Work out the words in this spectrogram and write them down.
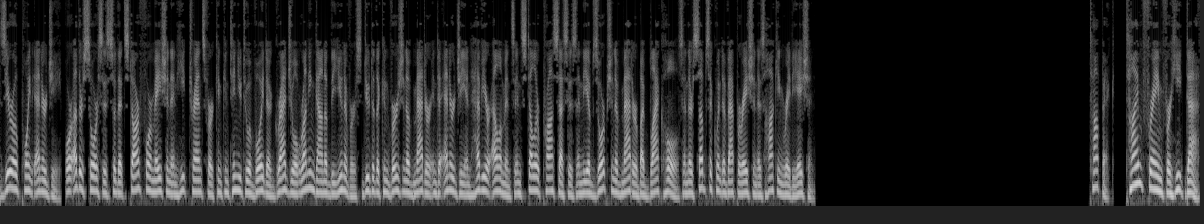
zero-point energy, or other sources so that star formation and heat transfer can continue to avoid a gradual running down of the universe due to the conversion of matter into energy and heavier elements in stellar processes and the absorption of matter by black holes and their subsequent evaporation as Hawking radiation. Topic Time frame for heat death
